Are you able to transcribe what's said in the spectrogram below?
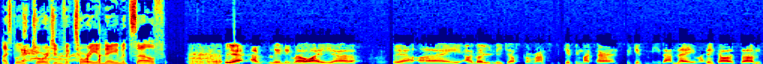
I suppose, Georgian Victorian name itself. Yeah, absolutely. Well, I. Uh yeah, I I've only just got around to forgiving my parents for giving me that name. I think I was um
